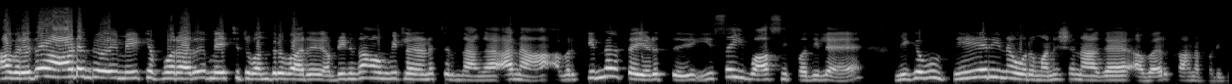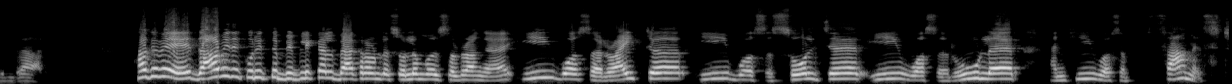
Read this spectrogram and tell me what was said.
அவர் ஏதோ ஆடு மேய்க்க போறாரு மேய்ச்சிட்டு வந்துருவாரு அப்படின்னு தான் அவங்க வீட்டுல நினைச்சிருந்தாங்க. ஆனா அவர் கிண்ணத்தை எடுத்து இசை வாசிப்பதில மிகவும் தேறின ஒரு மனுஷனாக அவர் காணப்படுகின்றார். ஆகவே தாவிதை குறித்து பிப்ளிக்கல் பேக்ரவுண்ட்ல சொல்லும் போது சொல்றாங்க he was a writer he was a soldier he was a ruler and he was a psalmist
